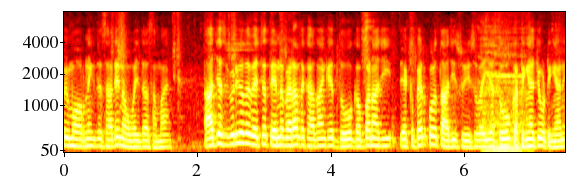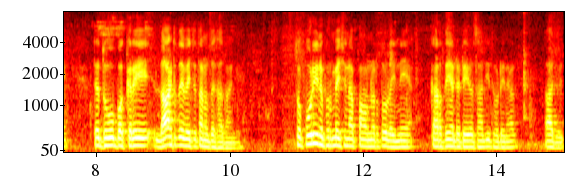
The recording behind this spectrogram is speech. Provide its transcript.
ਕੋਈ ਮਾਰਨਿੰਗ ਦੇ 9:30 ਵਜੇ ਦਾ ਸਮਾਂ ਹੈ। ਅੱਜ ਇਸ ਵੀਡੀਓ ਦੇ ਵਿੱਚ ਤਿੰਨ ਬੈੜਾਂ ਦਿਖਾ ਦਾਂਗੇ, ਦੋ ਗੱਬਣ ਆ ਜੀ, ਇੱਕ ਬਿਲਕੁਲ ਤਾਜੀ ਸੂਈ ਸਵਾਈ ਆ ਦੋ ਕੱਟੀਆਂ ਝੋਟੀਆਂ ਨੇ। ਤੇ ਦੋ ਬੱਕਰੇ ਲਾਸਟ ਦੇ ਵਿੱਚ ਤੁਹਾਨੂੰ ਦਿਖਾ ਦਾਂਗੇ। ਸੋ ਪੂਰੀ ਇਨਫੋਰਮੇਸ਼ਨ ਆਪਾਂ ਓਨਰ ਤੋਂ ਲੈਨੇ ਆ ਕਰਦੇ ਆ ਡਿਟੇਲ ਸਾਂਝੀ ਤੁਹਾਡੇ ਨਾਲ। ਆ ਜਾਓ ਜੀ।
